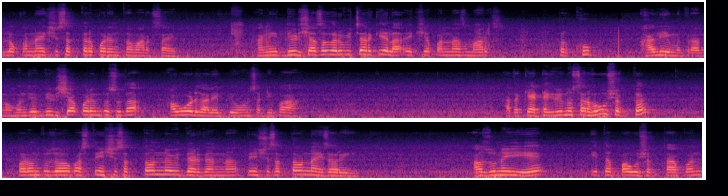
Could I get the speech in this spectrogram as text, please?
लोकांना एकशे सत्तरपर्यंत मार्क्स आहेत. आणि दीडशेचा जर विचार केला एकशे पन्नास मार्क्स तर खूप खाली आहे मित्रांनो. म्हणजे दीडशेपर्यंतसुद्धा अवघड झाले पिऊनसाठी. पहा. आता कॅटेगरीनुसार होऊ शकतं परंतु जवळपास तीनशे सत्तावन्न विद्यार्थ्यांना तीनशे सत्तावन्न नाही सॉरी अजूनही आहे इथं पाहू शकता आपण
